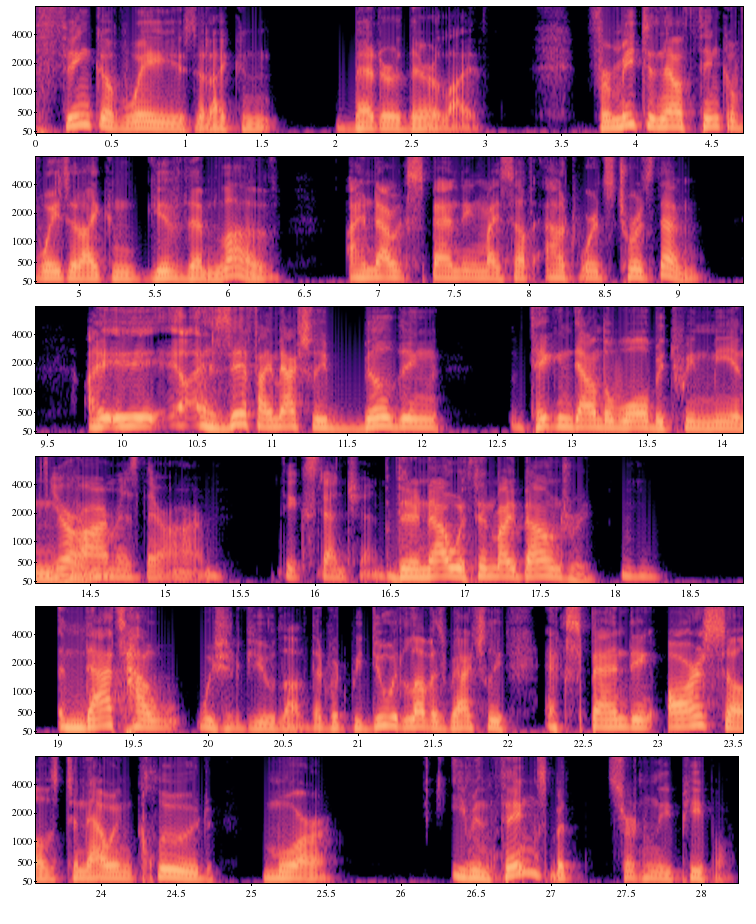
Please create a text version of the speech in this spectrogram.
think of ways that I can better their life, for me to now think of ways that I can give them love, I'm now expanding myself outwards towards them. I, as if I'm actually building taking down the wall between me and your him. arm is their arm, the extension. They're now within my boundary. Mm-hmm. And that's how we should view love. That what we do with love is we're actually expanding ourselves to now include more, even things, but certainly people.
